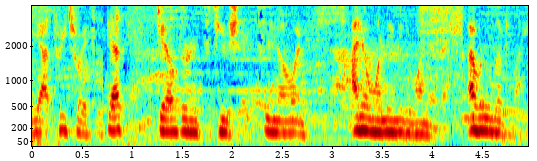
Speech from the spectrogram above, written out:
Yeah, three choices death, jails, or institutions, you know, and I don't want either one of them. I want to live life.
